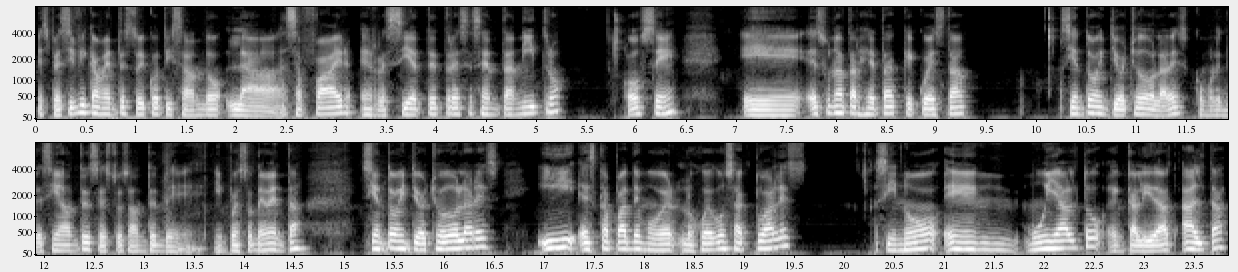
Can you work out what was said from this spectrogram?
específicamente estoy cotizando la Sapphire R7 360 Nitro OC eh, es una tarjeta que cuesta 128 dólares, como les decía antes, esto es antes de impuestos de venta, 128 dólares y es capaz de mover los juegos actuales, si no en muy alto, en calidad alta,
